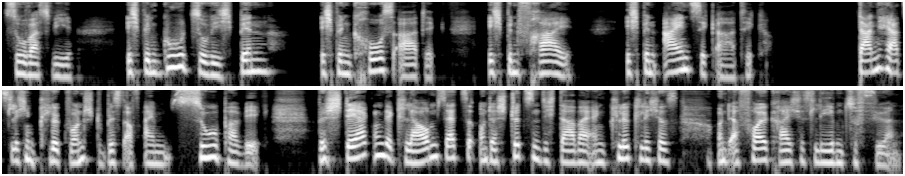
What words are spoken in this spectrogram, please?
Sowas wie, ich bin gut, so wie ich bin. Ich bin großartig. Ich bin frei. Ich bin einzigartig. Dann herzlichen Glückwunsch, du bist auf einem super Weg. Bestärkende Glaubenssätze unterstützen dich dabei, ein glückliches und erfolgreiches Leben zu führen.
